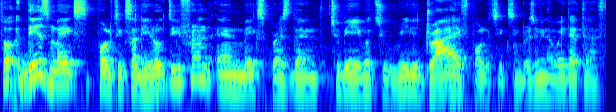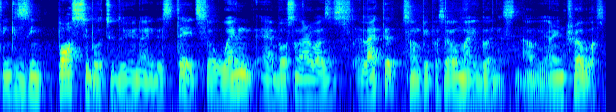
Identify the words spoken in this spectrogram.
So this makes politics a little different and makes president to be able to really drive politics in Brazil in a way that I think is impossible to do in the United States. So when uh, Bolsonaro was elected, some people say, "Oh my goodness, now we are in troubles."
